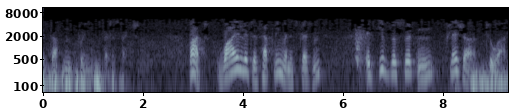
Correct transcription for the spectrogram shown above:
it doesn't bring satisfaction. But while it is happening when it's pleasant, it gives a certain pleasure to us,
